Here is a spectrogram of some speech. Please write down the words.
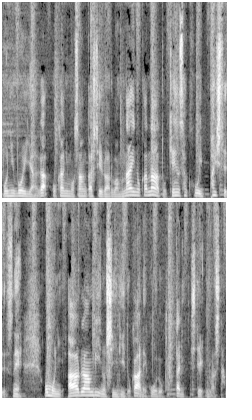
ボニー・ボイヤーが他にも参加しているアルバムないのかなと検索をいっぱいしてですね主に R&B の CD とかレコードを買ったりしていました。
